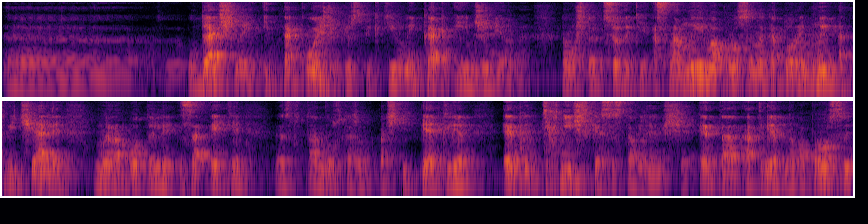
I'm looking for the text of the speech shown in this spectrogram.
э, удачной и такой же перспективной, как и инженерная. Потому что все-таки основные вопросы, на которые мы отвечали, мы работали за эти, э, ну, скажем, почти 5 лет, это техническая составляющая, это ответ на вопросы,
